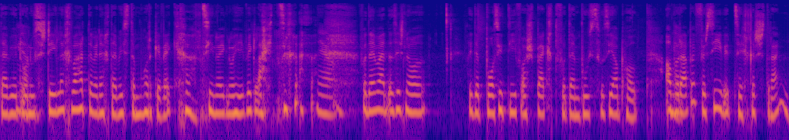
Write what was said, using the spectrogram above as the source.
der würde ja. unausstehlich werden, wenn ich den müsste Morgen wecken und sie noch irgendwo hinbegleiten. ja. Von dem her, das ist noch der positive Aspekt von dem Bus, den sie abholt. Aber ja. eben, für sie wird es sicher streng.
